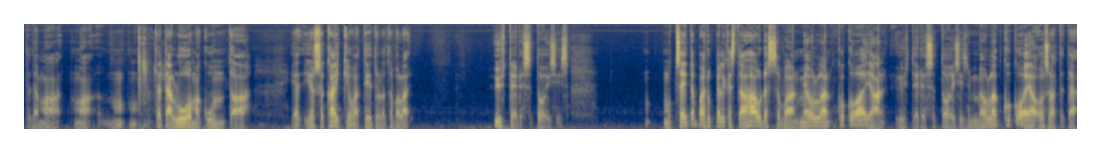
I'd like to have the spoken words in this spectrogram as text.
tätä, maa, maa, tätä luomakuntaa, ja jossa kaikki ovat tietyllä tavalla yhteydessä toisiinsa. Mutta se ei tapahdu pelkästään haudassa, vaan me ollaan koko ajan yhteydessä toisiinsa. Me ollaan koko ajan osa tätä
